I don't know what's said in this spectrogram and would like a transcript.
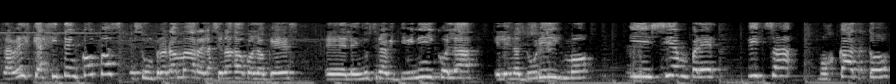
Sabés que Agiten Copas es un programa relacionado con lo que es eh, la industria vitivinícola, el enoturismo y siempre pizza, moscato.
